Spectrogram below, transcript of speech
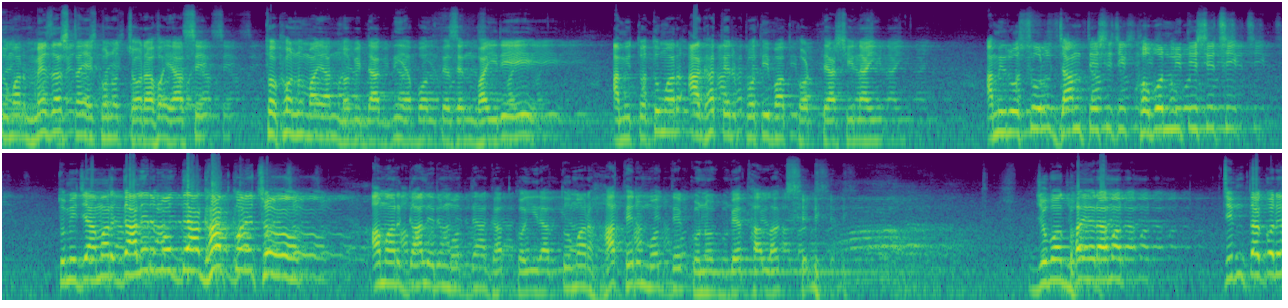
তোমার মেজাজটা এখনও চড়া হয়ে আছে। তখন মায়ার নবী ডাক দিয়া বলতেছেন, ভাই রে, আমি তো তোমার আঘাতের প্রতিবাদ করতে আসি নাই। আমি রসুল জানতে এসেছি, খবর নিতে এসেছি। তুমি যে আমার গালের মধ্যে আঘাত করেছ, আমার গালের মধ্যে আঘাত কইরা তোমার হাতের মধ্যে কোনো ব্যথা লাগছে যুবক ভাইয়ের আমার, চিন্তা করে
